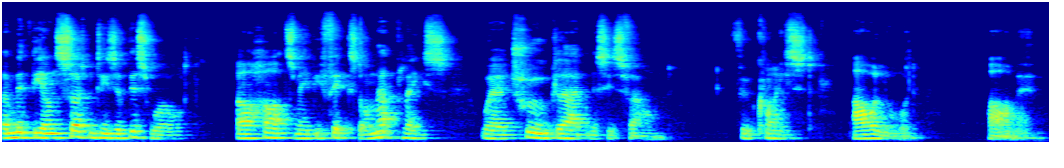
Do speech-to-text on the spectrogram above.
amid the uncertainties of this world, our hearts may be fixed on that place where true gladness is found. Through Christ our Lord. Amen.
